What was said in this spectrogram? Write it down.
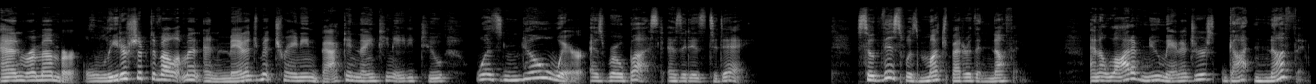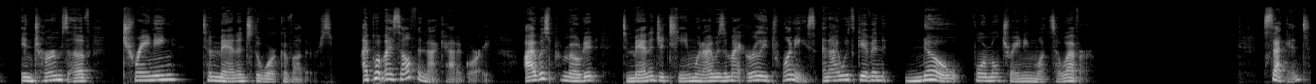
and remember, leadership development and management training back in 1982 was nowhere as robust as it is today. So, this was much better than nothing. And a lot of new managers got nothing in terms of training to manage the work of others. I put myself in that category. I was promoted to manage a team when I was in my early 20s, and I was given no formal training whatsoever. Second,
